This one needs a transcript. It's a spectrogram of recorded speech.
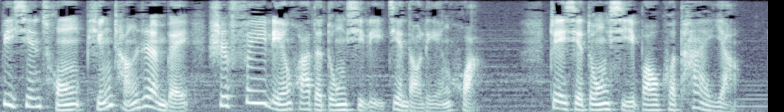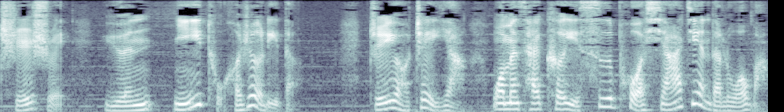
必先从平常认为是非莲花的东西里见到莲花，这些东西包括太阳、池水、云、泥土和热力等。只有这样，我们才可以撕破狭见的罗网。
